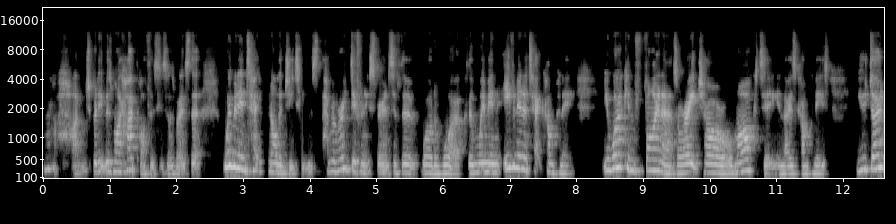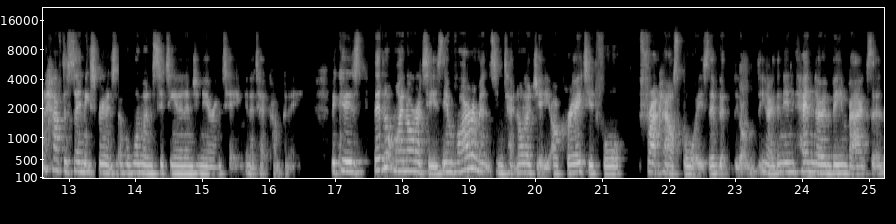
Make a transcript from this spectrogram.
not a hunch, but it was my hypothesis, I suppose, that women in technology teams have a very different experience of the world of work than women, even in a tech company. You work in finance or HR or marketing in those companies, you don't have the same experience of a woman sitting in an engineering team in a tech company because they're not minorities. The environments in technology are created for frat house boys. They've got, you know the Nintendo and bean bags and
